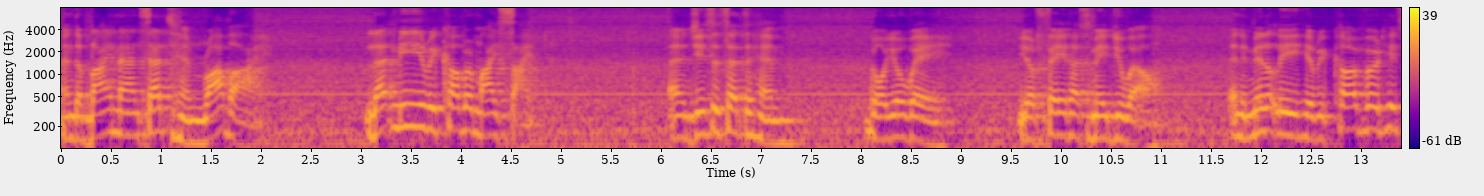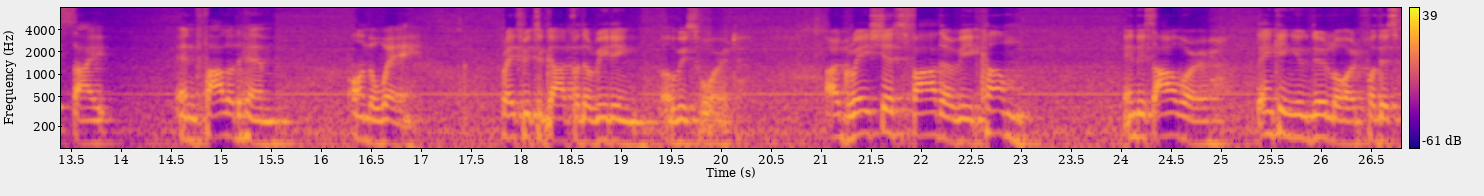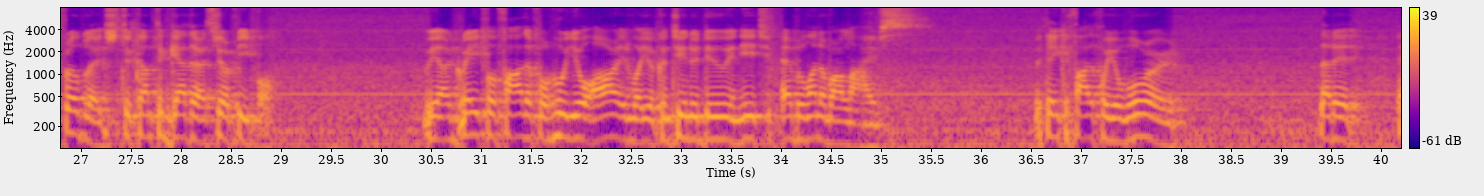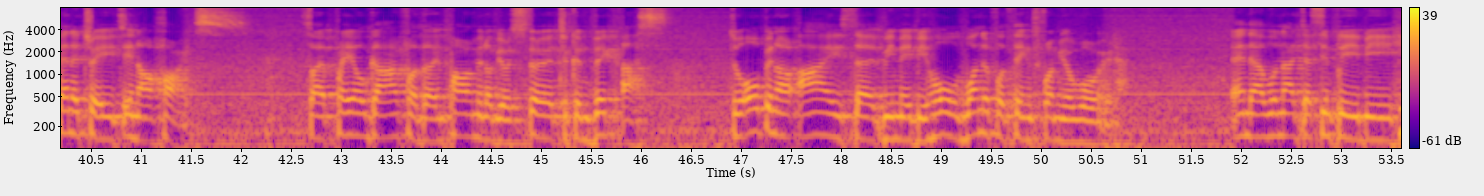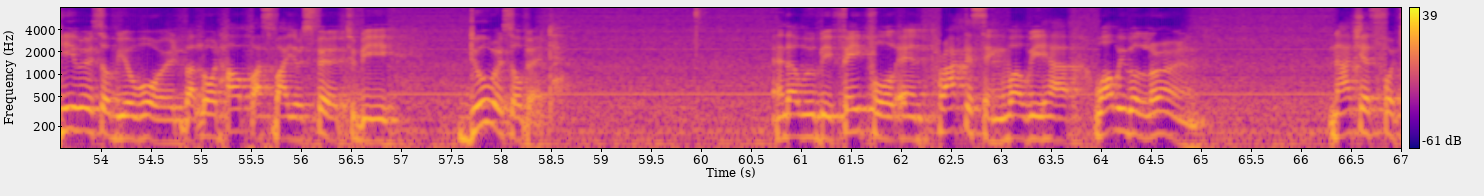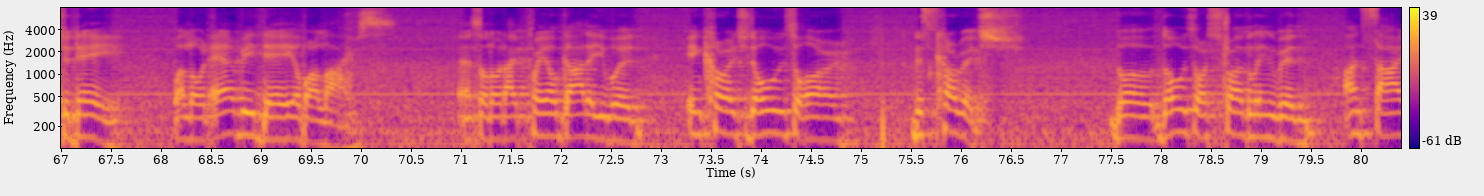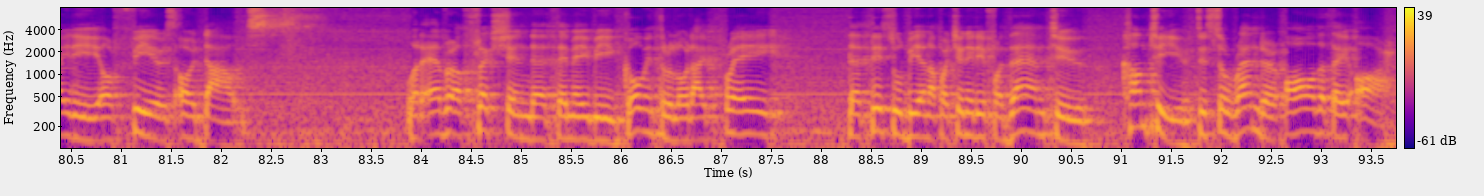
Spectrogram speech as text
And the blind man said to him, Rabbi, let me recover my sight. And Jesus said to him, Go your way, your faith has made you well. And immediately he recovered his sight and followed him on the way. Praise be to God for the reading of his word. Our gracious Father, we come in this hour thanking you, dear Lord, for this privilege to come together as your people. We are grateful, Father, for who you are and what you continue to do in each every one of our lives. We thank you, Father, for your word, that it penetrates in our hearts. So I pray, oh God, for the empowerment of your Spirit to convict us, to open our eyes that we may behold wonderful things from your word. And that will not just simply be hearers of your word, but Lord, help us by your Spirit to be doers of it and that we'll be faithful in practicing what we have, what we will learn, not just for today, but Lord, every day of our lives. And so, Lord, I pray, oh God, that you would encourage those who are discouraged, those who are struggling with anxiety or fears or doubts. Whatever affliction that they may be going through, Lord, I pray that this will be an opportunity for them to come to you, to surrender all that they are.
